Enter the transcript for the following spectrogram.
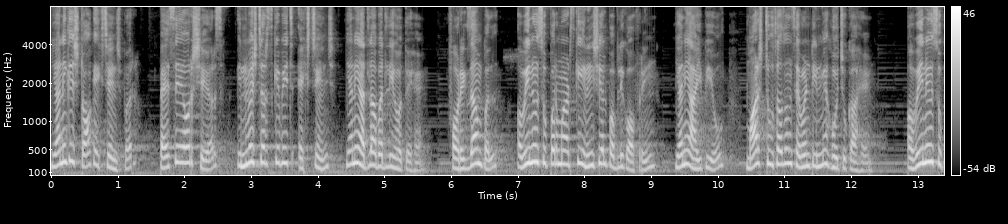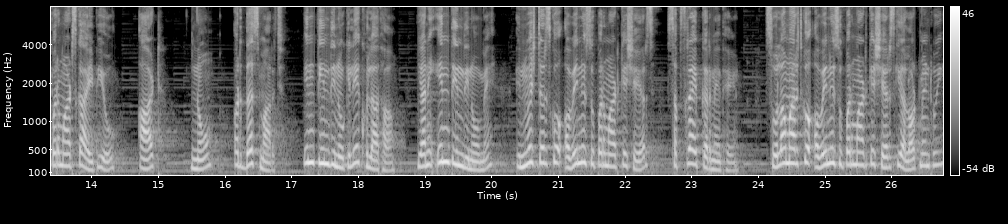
यानी कि स्टॉक एक्सचेंज पर पैसे और शेयर्स इन्वेस्टर्स के बीच एक्सचेंज, यानी अदला बदली होते हैं। फॉर एग्ज़ाम्पल अविन्यू सुपरमार्ट्स की इनिशियल पब्लिक ऑफरिंग, यानी आईपीओ, मार्च 2017 में हो चुका है। अवेन्यू सुपरमार्ट्स का आईपीओ 8, 9 और 10 मार्च इन तीन दिनों के लिए खुला था। यानी इन तीन दिनों में इन्वेस्टर्स को अवेन्यू सुपरमार्ट के शेयर्स सब्सक्राइब करने थे। 16 मार्च को अवेन्यू सुपरमार्ट के शेयर्स की अलॉटमेंट हुई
